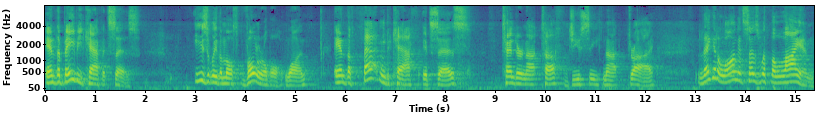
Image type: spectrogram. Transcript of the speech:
And the baby calf, it says, easily the most vulnerable one, and the fattened calf, it says, tender, not tough, juicy, not dry, they get along, it says, with the lion,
